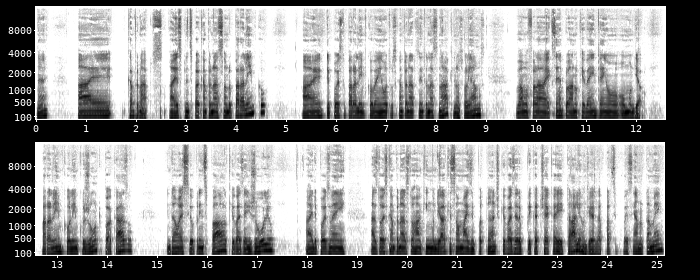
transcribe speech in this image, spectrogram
né? Aí campeonatos. Aí os principais campeonatos são do Paralímpico. Aí depois do Paralímpico vem outros campeonatos internacionais que nós olhamos. Vamos falar, exemplo, ano que vem tem o, o Mundial. Paralímpico, Olímpico junto, por acaso. Então esse é o principal, que vai ser em julho. Aí depois vem as dois campeonatos do ranking mundial que são mais importantes, que vai ser a República Tcheca e Itália, onde ela participou esse ano também,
